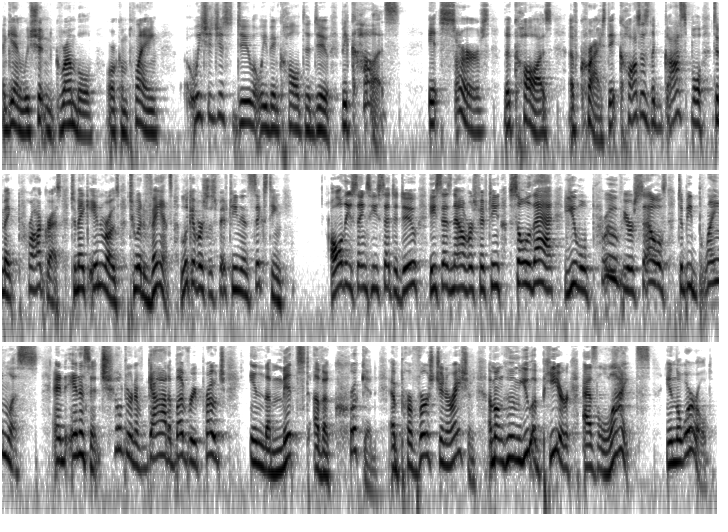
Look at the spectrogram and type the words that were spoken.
Again, we shouldn't grumble or complain we should just do what we've been called to do because it serves the cause of Christ. It causes the gospel to make progress, to make inroads, to advance. Look at verses 15 and 16. All these things he said to do, he says now in verse 15, so that you will prove yourselves to be blameless and innocent, children of God above reproach in the midst of a crooked and perverse generation, among whom you appear as lights in the world,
